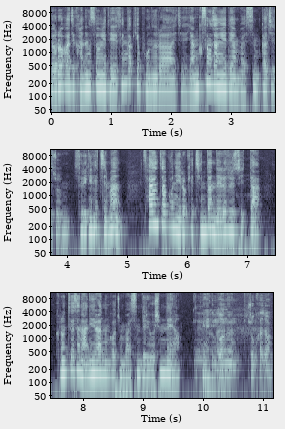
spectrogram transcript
여러 가지 가능성에 대해 생각해 보느라 이제 양극성 장애에 대한 말씀까지 좀 드리긴 했지만 사연자분이 이렇게 진단 내려줄 수 있다. 그런 뜻은 아니라는 거 좀 말씀드리고 싶네요. 네, 예. 근거는 부족하죠.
